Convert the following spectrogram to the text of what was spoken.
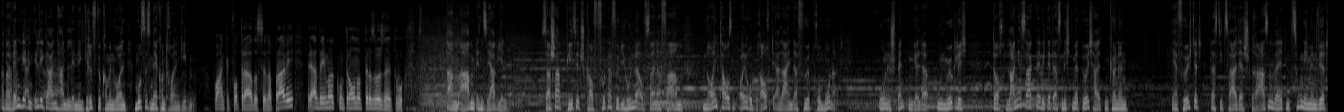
aber wenn wir den illegalen Handel in den Griff bekommen wollen, muss es mehr Kontrollen geben. Am Abend in Serbien. Sascha Pesic kauft Futter für die Hunde auf seiner Farm. 9000 Euro braucht er allein dafür pro Monat. Ohne Spendengelder unmöglich. Doch lange sagt er, wird er das nicht mehr durchhalten können. Er fürchtet, dass die Zahl der Straßenwelpen zunehmen wird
